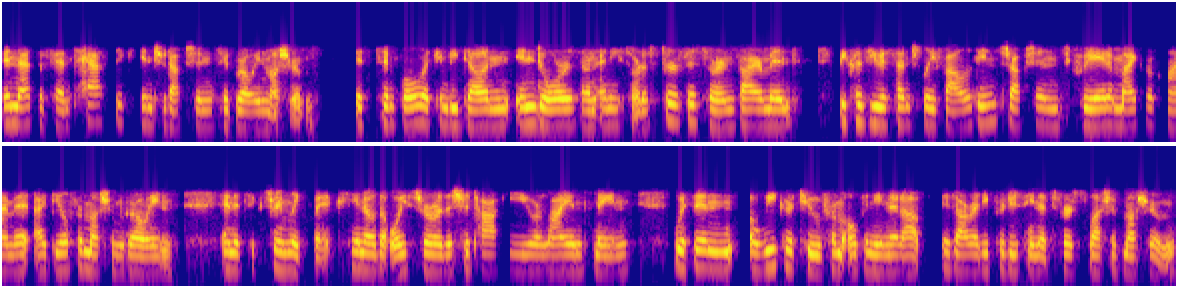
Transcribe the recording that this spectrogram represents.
And that's a fantastic introduction to growing mushrooms. It's simple, it can be done indoors on any sort of surface or environment because you essentially follow the instructions, create a microclimate ideal for mushroom growing, and it's extremely quick. You know, the oyster or the shiitake or lion's mane, within a week or two from opening it up, is already producing its first flush of mushrooms.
